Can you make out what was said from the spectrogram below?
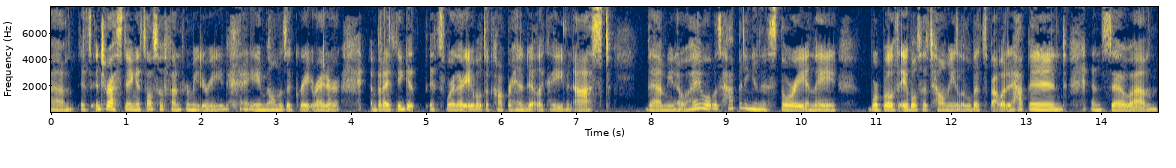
um, it's interesting. It's also fun for me to read. A. Milne is a great writer, but I think it, it's where they're able to comprehend it. Like I even asked them, you know, hey, what was happening in this story? And they were both able to tell me little bits about what had happened. And so, um,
